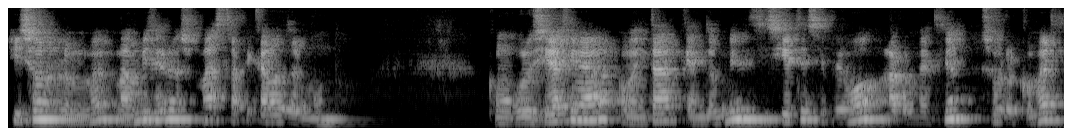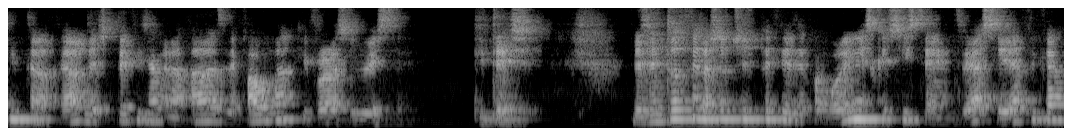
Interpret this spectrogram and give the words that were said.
y son los ma- mamíferos más traficados del mundo. Como curiosidad final, comentar que en 2017 se firmó la Convención sobre el Comercio Internacional de Especies Amenazadas de Fauna y Flora Silvestre, CITES, desde entonces, las ocho especies de pangolines que existen entre Asia y África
